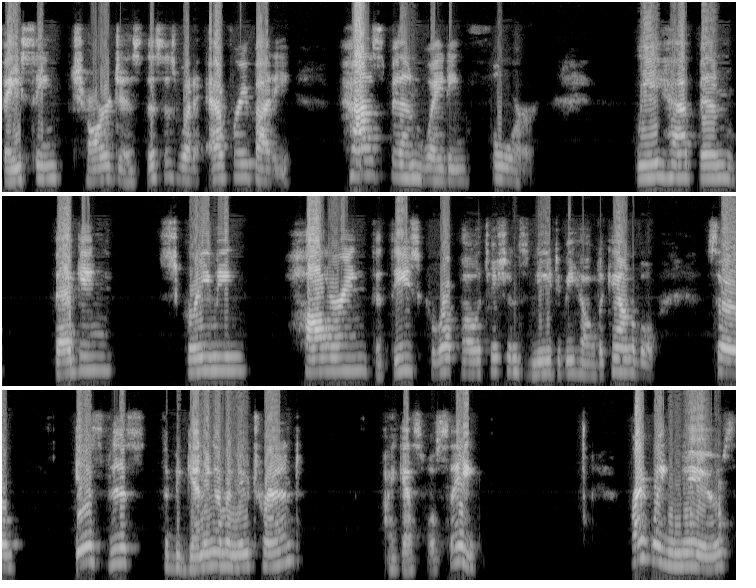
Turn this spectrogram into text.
facing charges? This is what everybody has been waiting for. We have been begging, screaming, hollering that these corrupt politicians need to be held accountable. So, is this the beginning of a new trend? I guess we'll see. Right wing news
